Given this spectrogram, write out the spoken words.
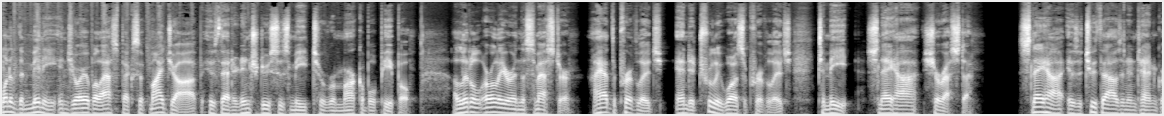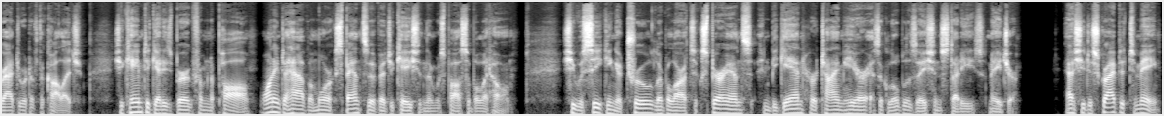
One of the many enjoyable aspects of my job is that it introduces me to remarkable people. A little earlier in the semester, I had the privilege, and it truly was a privilege, to meet Sneha Shrestha. Sneha is a 2010 graduate of the college. She came to Gettysburg from Nepal, wanting to have a more expansive education than was possible at home. She was seeking a true liberal arts experience and began her time here as a globalization studies major. As she described it to me,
